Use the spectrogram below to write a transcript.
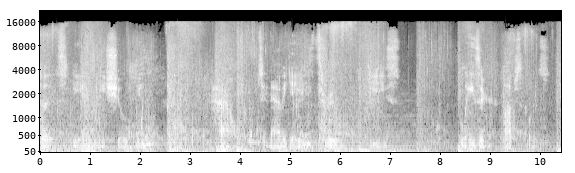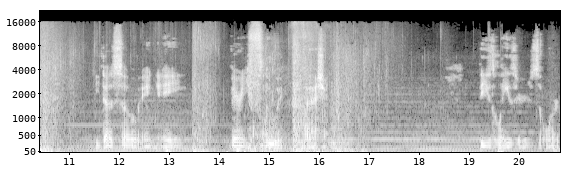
does the enemy show you how to navigate through these laser obstacles, he does so in a very fluid fashion. These lasers or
